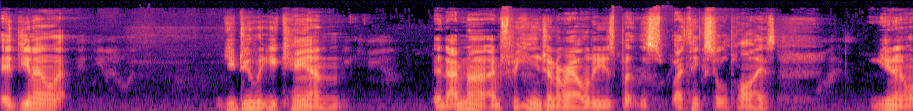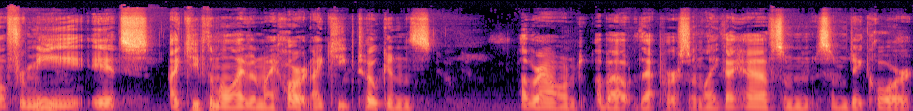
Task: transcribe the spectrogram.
it, you know, you do what you can, and I'm not. I'm speaking in generalities, but this I think still applies. You know, for me, it's I keep them alive in my heart. I keep tokens around about that person. Like I have some some decor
